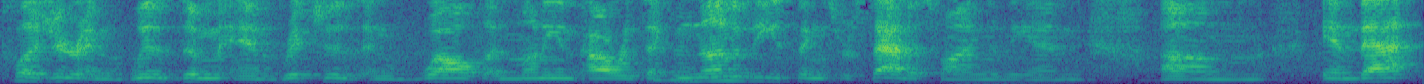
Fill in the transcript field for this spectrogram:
pleasure and wisdom and riches and wealth and money and power and sex none of these things were satisfying in the end. Um, and that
